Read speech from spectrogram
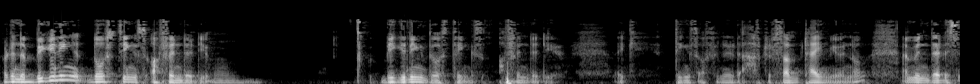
But in the beginning, those things offended you. Mm. Beginning, those things offended you. Okay. Things offended after some time, you know. I mean, there is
